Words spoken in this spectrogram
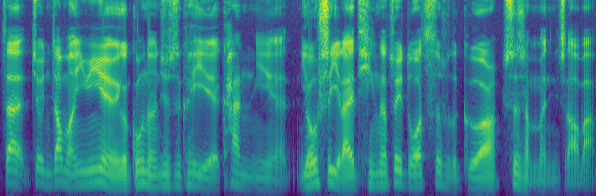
在就你知道网易云音乐有一个功能，就是可以看你有史以来听的最多次数的歌是什么，你知道吧？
